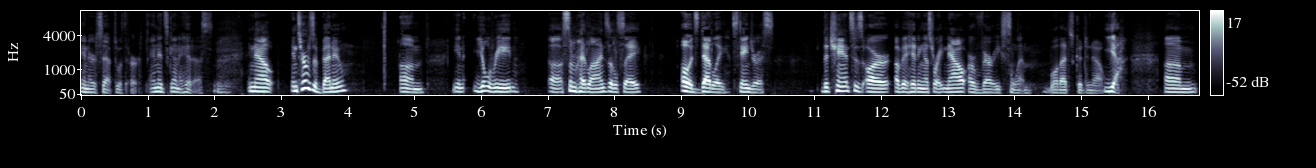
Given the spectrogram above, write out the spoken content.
intercept with Earth, and it's going to hit us. Now, in terms of Bennu, um, you know, you'll read uh, some headlines that'll say, "Oh, it's deadly, it's dangerous." The chances are of it hitting us right now are very slim. Well, that's good to know. Yeah. Um,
